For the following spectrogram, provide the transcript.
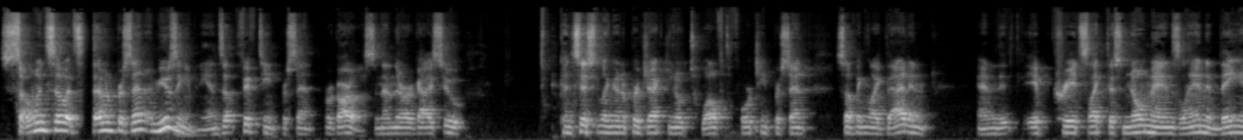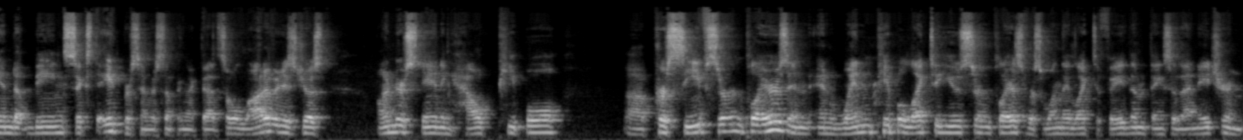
so and so at seven percent, I'm using him. And he ends up 15% regardless. And then there are guys who consistently going to project, you know, 12 to 14%, something like that. And and it, it, creates like this no man's land and they end up being six to eight percent or something like that. So a lot of it is just understanding how people uh, perceive certain players and and when people like to use certain players versus when they like to fade them, things of that nature. And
